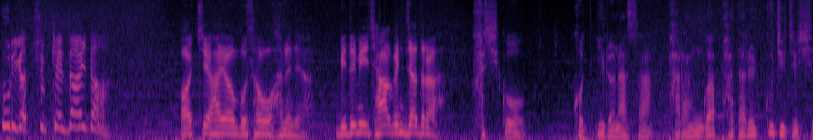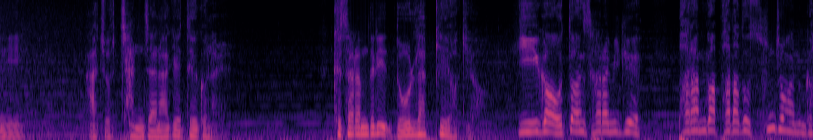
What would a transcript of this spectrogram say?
우리가 죽겠나이다. 어찌하여 무서워하느냐? 믿음이 작은 자들아. 하시고 곧 일어나사 바람과 바다를 꾸짖으시니 아주 잔잔하게 되거늘 그 사람들이 놀랍게 여겨 이가 어떠한 사람이기에 바람과 바다도 순종하는가?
